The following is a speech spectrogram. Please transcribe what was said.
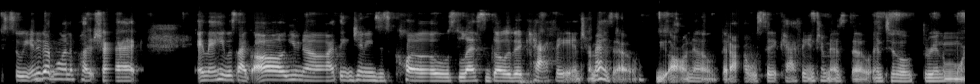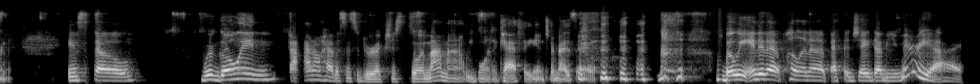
So we ended up going to Putt Shack. And then he was like, Oh, you know, I think Jeni's is closed. Let's go to mm-hmm. Cafe Intermezzo. We all know that I will sit at Cafe Intermezzo until three in the morning. And so we're going, I don't have a sense of direction. So in my mind, we're going to Cafe Intermezzo. but we ended up pulling up at the JW Marriott.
